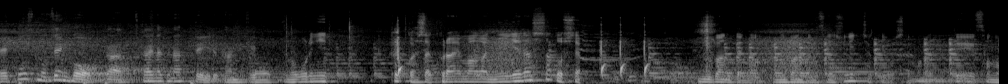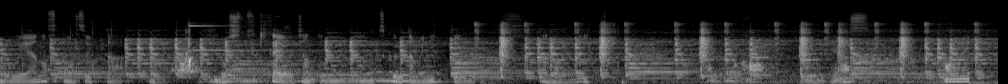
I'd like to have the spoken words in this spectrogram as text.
えーコースの前後が使えなくなっている関係上りに特化したクライマーが逃げ出したとして2番手の2番手の選手に着用してもらってそのウェアのスポンそういった、まあ、露出機会をちゃんと、あの作るためにっていうあのい出ます。本人優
